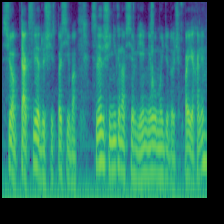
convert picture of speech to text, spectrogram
Все, так, следующий, спасибо. Следующий Никонов Сергей, милый мой дедочек. Поехали.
